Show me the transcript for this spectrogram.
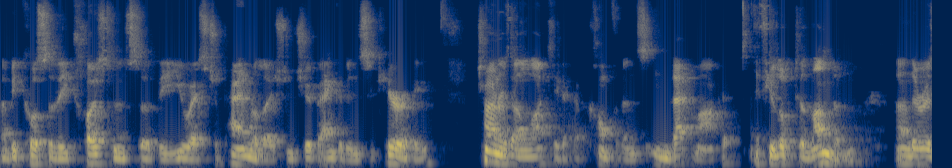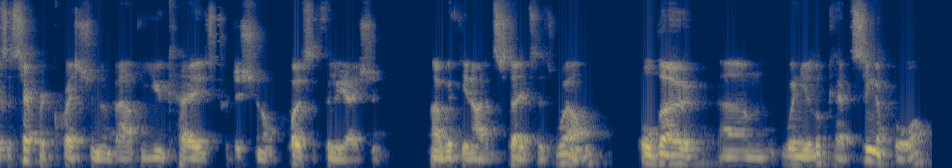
uh, because of the closeness of the US-Japan relationship anchored in security, China is unlikely to have confidence in that market. If you look to London, uh, there is a separate question about the UK's traditional close affiliation with the United States as well. Although, um, when you look at Singapore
